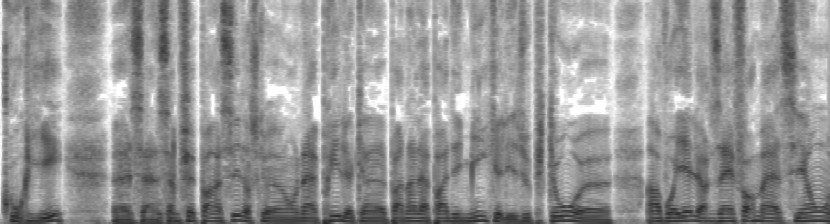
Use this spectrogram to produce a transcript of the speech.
courrier. ça, ça me fait penser lorsqu'on a appris pendant la pandémie que les hôpitaux envoyaient leurs informations,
